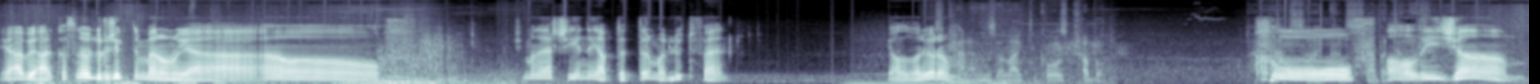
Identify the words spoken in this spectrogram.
Ya abi arkasını öldürecektim ben onu ya. Of. Şimdi bana her şeyi yeniden yaptırtırma lütfen. Yalvarıyorum. Cannons are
